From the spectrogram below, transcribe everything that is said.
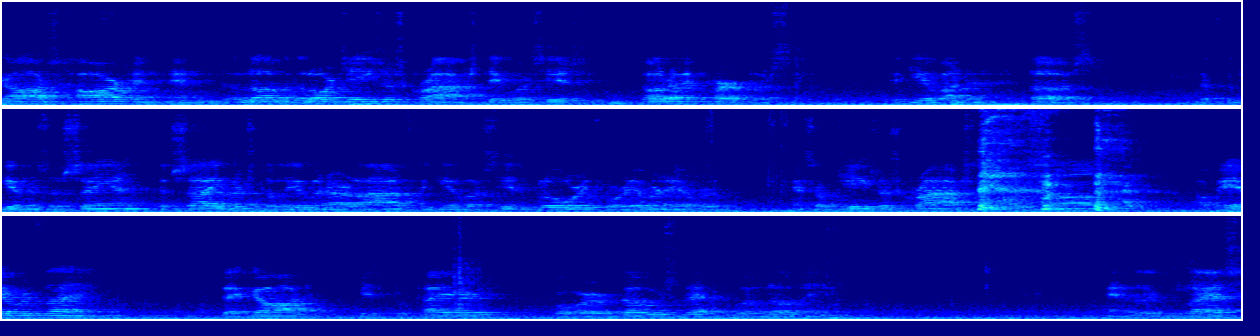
God's heart and, and the love of the Lord Jesus Christ. It was His ultimate purpose to give unto us the forgiveness of sin, to save us, to live in our lives, to give us His glory forever and ever. And so Jesus Christ is the sum of everything that God is prepared for those that will love Him. And the last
